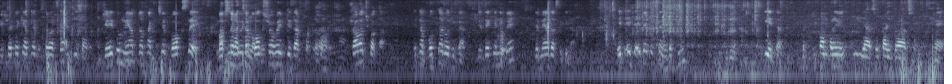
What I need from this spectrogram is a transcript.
বিষয়টা কি আপনি বুঝতে পারছেন? জি স্যার। যেহেতু মেয়াদটা থাকছে বক্সে বক্সে রাখছেন বক্স সহই প্রিজার্ভ করতে হবে। সহজ কথা। এটা ভোক্তার অধিকার যে দেখে নিবে যে মেয়াদ আছে কিনা। এটা এটা এটা দেখছেন এটা কি? কি এটা? কি কোম্পানির ইয়ে আছে প্রাইস দেওয়া আছে। হ্যাঁ।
